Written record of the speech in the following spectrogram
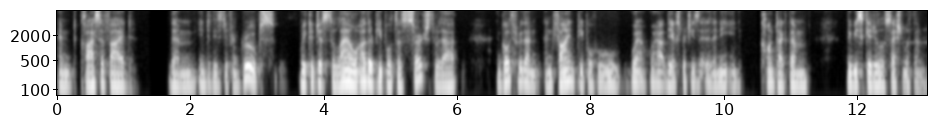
and classified them into these different groups we could just allow other people to search through that and go through that and find people who who have the expertise that they need contact them maybe schedule a session with them.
